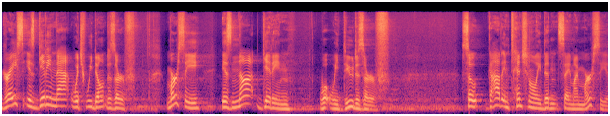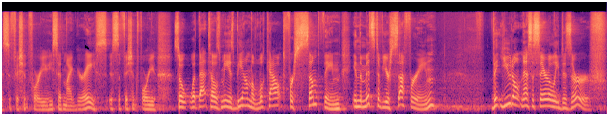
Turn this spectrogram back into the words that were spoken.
grace is getting that which we don't deserve, mercy is not getting what we do deserve. So God intentionally didn't say, My mercy is sufficient for you. He said, My grace is sufficient for you. So, what that tells me is be on the lookout for something in the midst of your suffering that you don't necessarily deserve.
